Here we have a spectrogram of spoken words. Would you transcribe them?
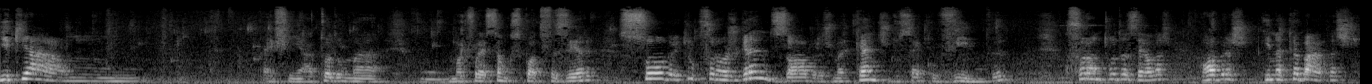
E aqui há um. Enfim, há toda uma, uma reflexão que se pode fazer sobre aquilo que foram as grandes obras marcantes do século XX, que foram todas elas obras inacabadas.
